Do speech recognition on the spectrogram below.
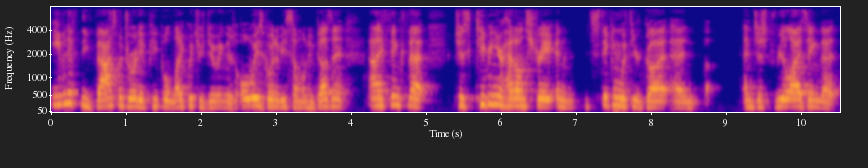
Even if the vast majority of people like what you're doing, there's always going to be someone who doesn't. And I think that just keeping your head on straight and sticking with your gut and and just realizing that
